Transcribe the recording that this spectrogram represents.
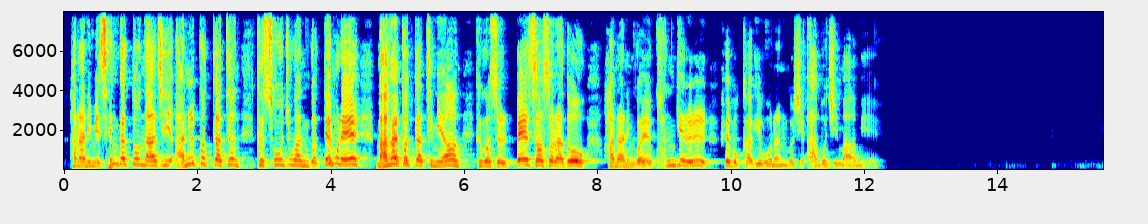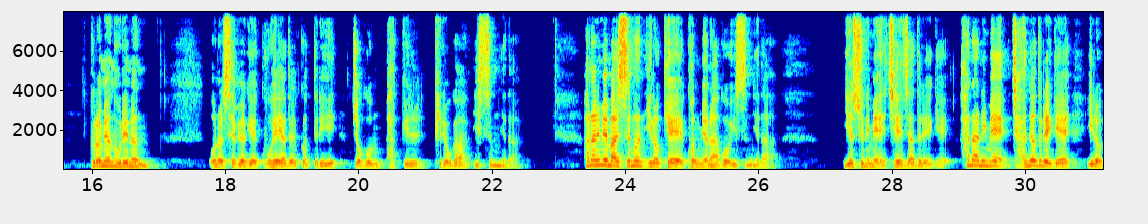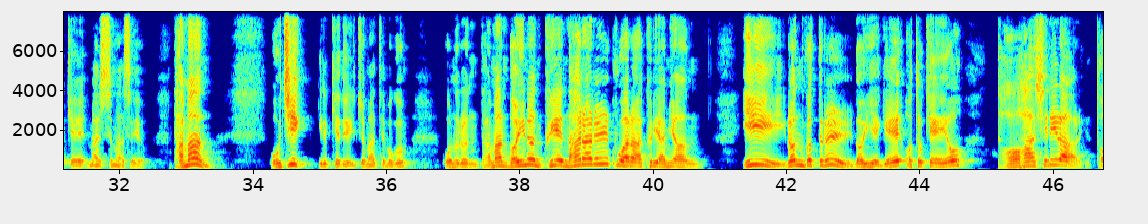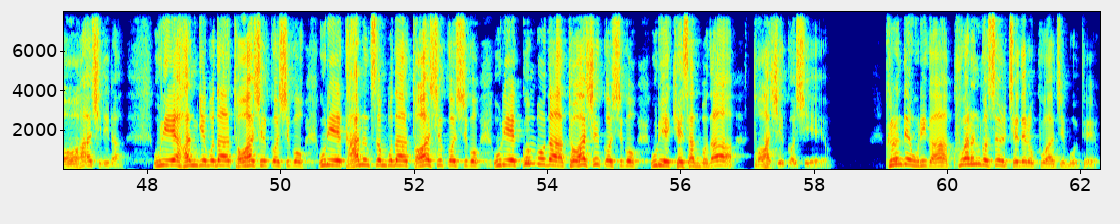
하나님의 생각도 나지 않을 것 같은 그 소중한 것 때문에 망할 것 같으면 그것을 뺏어서라도 하나님과의 관계를 회복하기 원하는 것이 아버지 마음이에요. 그러면 우리는 오늘 새벽에 구해야 될 것들이 조금 바뀔 필요가 있습니다. 하나님의 말씀은 이렇게 권면하고 있습니다. 예수님의 제자들에게, 하나님의 자녀들에게 이렇게 말씀하세요. 다만, 오직, 이렇게 되어 있죠. 마태복음. 오늘은 다만 너희는 그의 나라를 구하라. 그리하면 이런 것들을 너희에게 어떻게 해요? 더하시리라. 더하시리라. 우리의 한계보다 더하실 것이고, 우리의 가능성보다 더하실 것이고, 우리의 꿈보다 더하실 것이고, 우리의 계산보다 더하실 것이에요. 그런데 우리가 구하는 것을 제대로 구하지 못해요.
